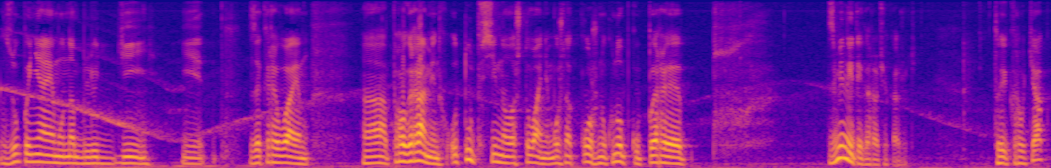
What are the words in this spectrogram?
Зупиняємо наблюдіння. І закриваємо. А, програмінг. Отут всі налаштування. Можна кожну кнопку пере. Змінити, коротше кажуть. Той крутяк.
